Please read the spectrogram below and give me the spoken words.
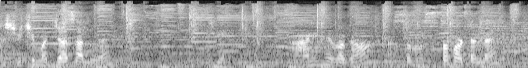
आश्वीची मज्जा चालू आहे. आणि हे बघा असं मस्त हॉटेल आहे.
